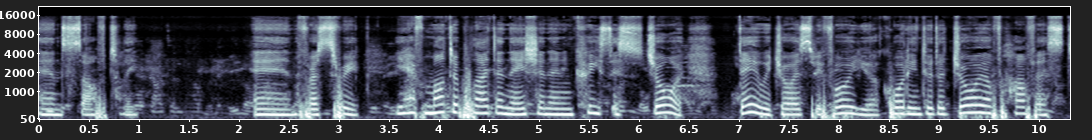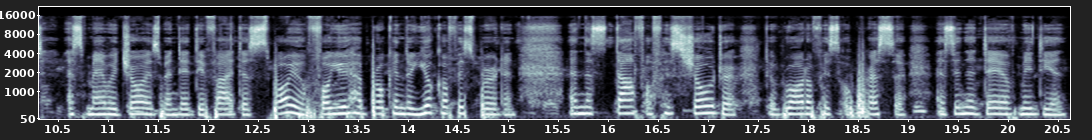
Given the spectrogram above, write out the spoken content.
hands softly. And verse 3 You have multiplied the nation and increased its joy. They rejoice before you according to the joy of harvest, as men rejoice when they divide the spoil. For you have broken the yoke of his burden, and the staff of his shoulder, the rod of his oppressor, as in the day of Midian.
